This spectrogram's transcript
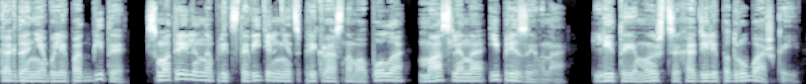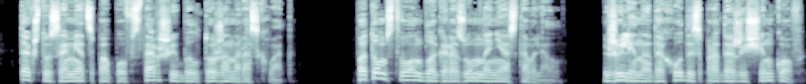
когда не были подбиты, смотрели на представительниц прекрасного пола масляно и призывно. Литые мышцы ходили под рубашкой, так что самец Попов-старший был тоже на расхват. Потомство он благоразумно не оставлял. Жили на доходы с продажи щенков.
